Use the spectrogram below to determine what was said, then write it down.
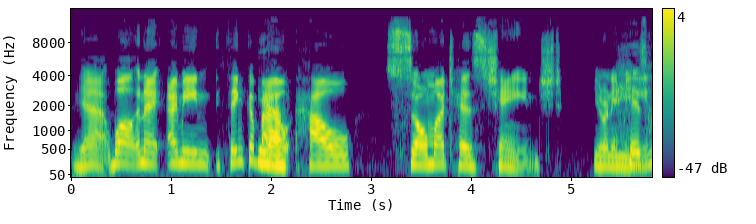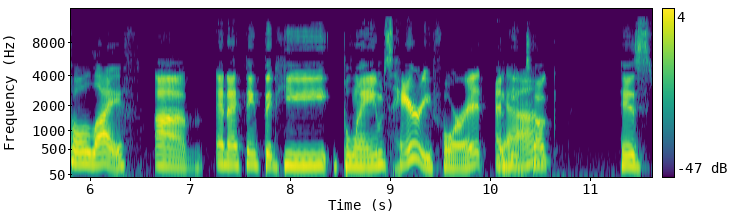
yeah. Well, and I, I mean, think about how so much has changed. You know what I mean? His whole life. Um, and I think that he blames Harry for it, and Yeah. he took his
